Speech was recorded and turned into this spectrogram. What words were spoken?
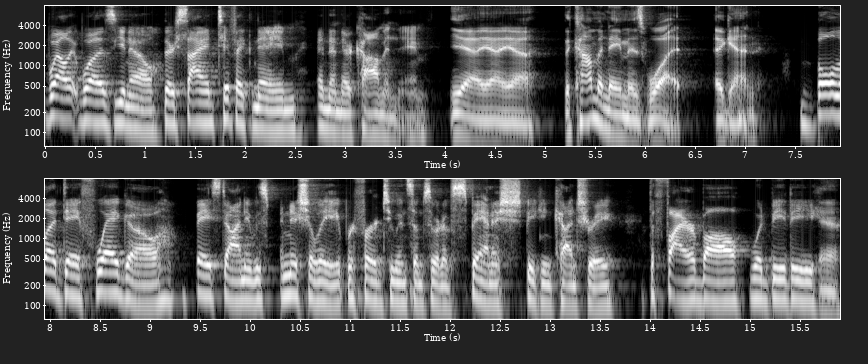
well, it was, you know, their scientific name and then their common name. Yeah, yeah, yeah. The common name is what again? Bola de Fuego, based on it was initially referred to in some sort of Spanish speaking country. The fireball would be the Yeah.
